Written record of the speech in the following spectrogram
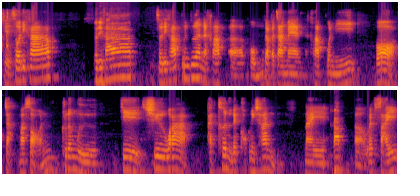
เค สวัสดีครับ สวัสดีครับ สวัสดีครับเพื่อนๆนะครับเอ่อผมกับอาจารย์แมนนะครับ วันนี้ก็จะมาสอนเครื่องมือที่ชื่อว่า Pattern Recognition ในครับเอ่อเว็บไซต์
